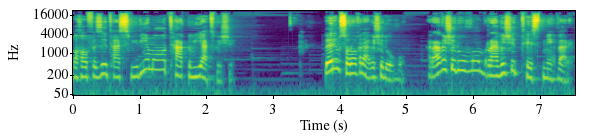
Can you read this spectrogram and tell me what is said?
و حافظه تصویری ما تقویت بشه. بریم سراغ روش دوم. روش دوم روش تست محوره.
